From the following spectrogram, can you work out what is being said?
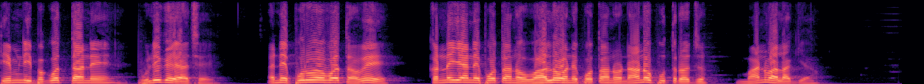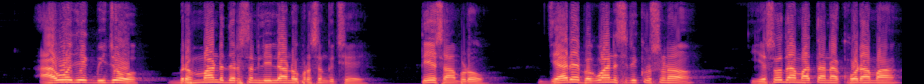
તેમની ભગવત્તાને ભૂલી ગયા છે અને પૂર્વવત હવે કનૈયાને પોતાનો વાલો અને પોતાનો નાનો પુત્ર જ માનવા લાગ્યા. આવો જ એક બીજો બ્રહ્માંડ દર્શન લીલાનો પ્રસંગ છે. તે સાંભળો. જ્યારે ભગવાન શ્રી કૃષ્ણ યશોદા માતાના ખોડામાં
